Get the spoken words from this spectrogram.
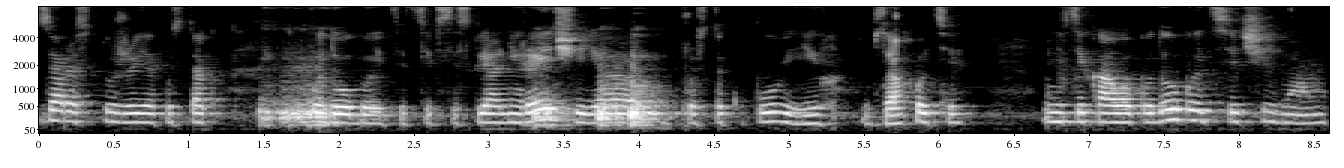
зараз дуже якось так подобаються ці всі скляні речі. Я просто купую їх в захваті. Мені цікаво, подобається чи вам.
